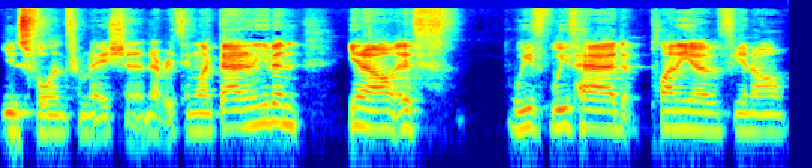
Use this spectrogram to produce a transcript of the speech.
useful information and everything like that and even you know if we've we've had plenty of you know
